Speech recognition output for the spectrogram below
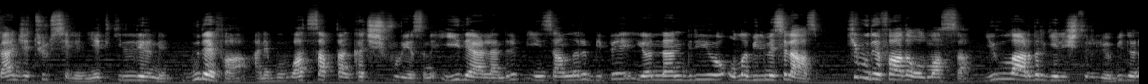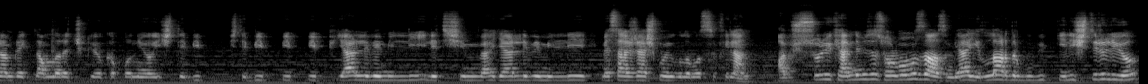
bence Turkcell'in yetkililerinin bu defa hani bu WhatsApp'tan kaçış furyasını iyi değerlendirip insanları BIP'e yönlendiriyor olabilmesi lazım. Ki bu defa da olmazsa yıllardır geliştiriliyor. Bir dönem reklamlara çıkıyor, kapanıyor. İşte BIP işte bip bip bip yerli ve milli iletişim ve yerli ve milli mesajlaşma uygulaması filan. Abi şu soruyu kendimize sormamız lazım ya. Yıllardır bu BIP geliştiriliyor.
